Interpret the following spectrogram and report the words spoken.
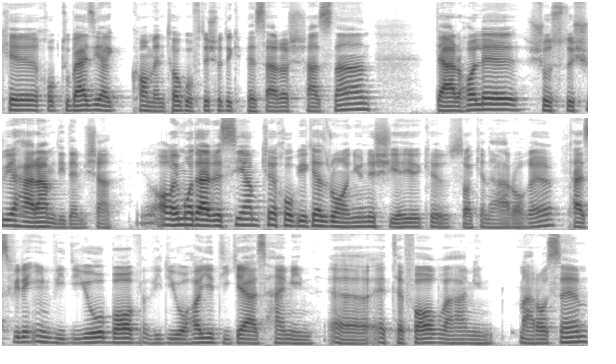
که خب تو بعضی کامنت ها گفته شده که پسراش هستن در حال شستشوی حرم دیده میشن. آقای مدرسی هم که خب یکی از روحانیون شیعه که ساکن عراقه تصویر این ویدیو با ویدیوهای دیگه از همین اتفاق و همین مراسم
